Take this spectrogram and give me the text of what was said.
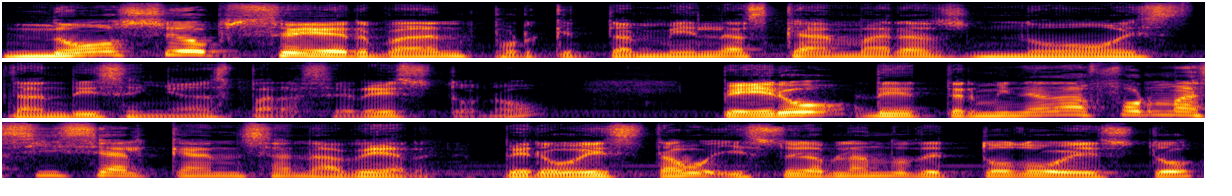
no se observan porque también las cámaras no están diseñadas para hacer esto, ¿no? Pero de determinada forma sí se alcanzan a ver. Pero estoy hablando de todo esto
